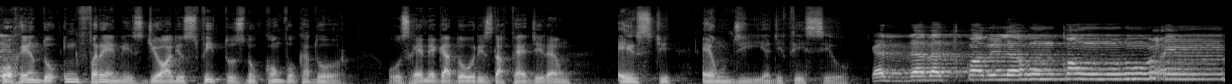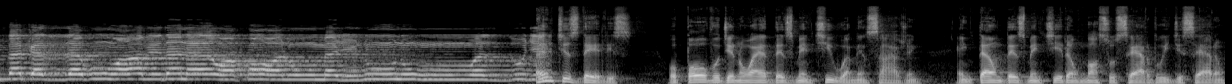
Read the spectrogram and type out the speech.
Correndo infrenes de olhos fitos no convocador, os renegadores da fé dirão: Este é um dia difícil. Antes deles, o povo de Noé desmentiu a mensagem. Então desmentiram nosso servo e disseram:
